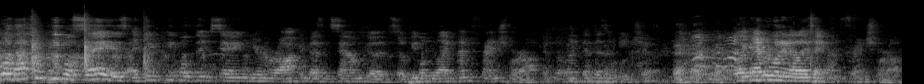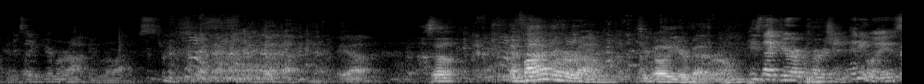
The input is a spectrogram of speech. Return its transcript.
Well, that's what people say. Is I think people think saying you're Moroccan doesn't sound good, so people be like, I'm French Moroccan, but like that doesn't mean shit. Like everyone in LA is like, I'm French Moroccan. It's like you're Moroccan, relax. yeah. So, if I were um, to go to your bedroom, He's like, you're a Persian. Anyways,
